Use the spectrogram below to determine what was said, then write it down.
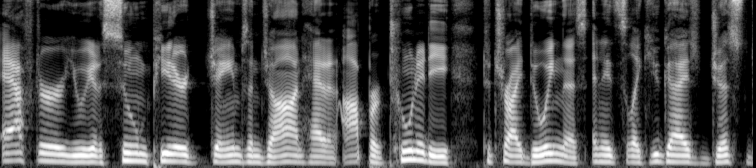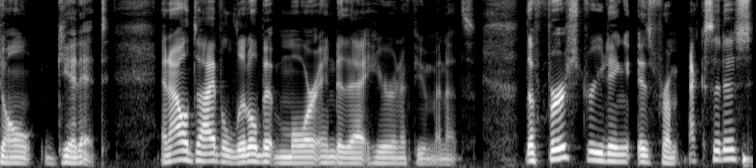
after you would assume Peter, James, and John had an opportunity to try doing this. And it's like, you guys just don't get it. And I'll dive a little bit more into that here in a few minutes. The first reading is from Exodus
